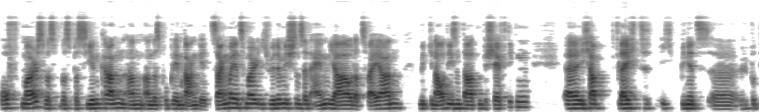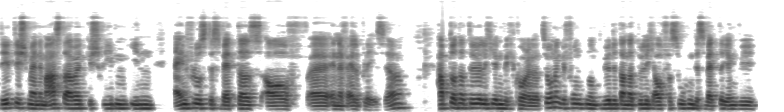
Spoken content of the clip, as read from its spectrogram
oftmals, was, was passieren kann, an, an das Problem rangeht. Sagen wir jetzt mal, ich würde mich schon seit einem Jahr oder zwei Jahren mit genau diesen Daten beschäftigen. Äh, ich habe vielleicht, ich bin jetzt äh, hypothetisch meine Masterarbeit geschrieben in Einfluss des Wetters auf äh, NFL-Plays. Ja? habe dort natürlich irgendwelche Korrelationen gefunden und würde dann natürlich auch versuchen, das Wetter irgendwie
